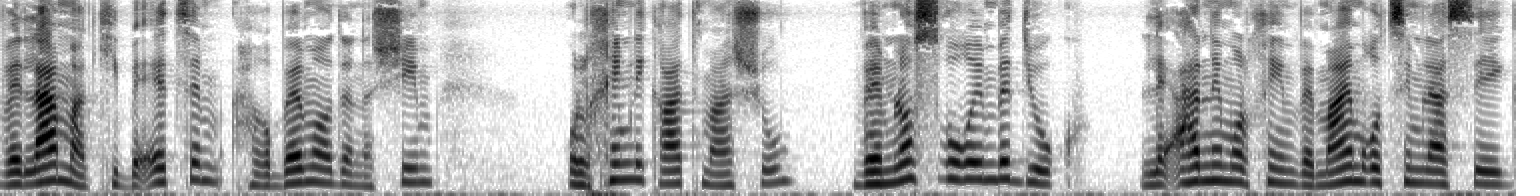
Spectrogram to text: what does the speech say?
ולמה? כי בעצם הרבה מאוד אנשים הולכים לקראת משהו והם לא סגורים בדיוק לאן הם הולכים ומה הם רוצים להשיג.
